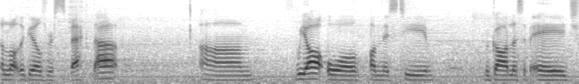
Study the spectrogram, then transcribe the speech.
a lot of the girls respect that. Um, we are all on this team, regardless of age.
